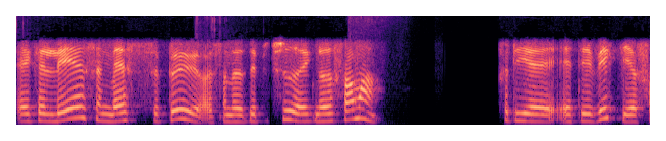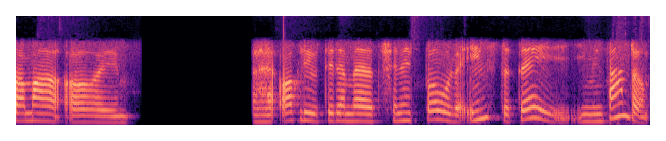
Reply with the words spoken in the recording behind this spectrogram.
Jeg kan læse en masse bøger og sådan noget, det betyder ikke noget for mig. Fordi øh, at det er vigtigere for mig at, øh, at have oplevet det der med at tænde et bål hver eneste dag i, min barndom.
